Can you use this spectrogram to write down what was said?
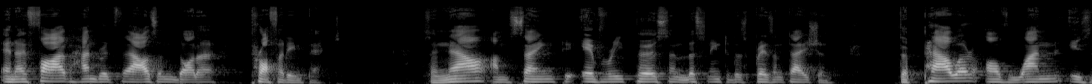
and a $500,000 profit impact. So now I'm saying to every person listening to this presentation, the power of one is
